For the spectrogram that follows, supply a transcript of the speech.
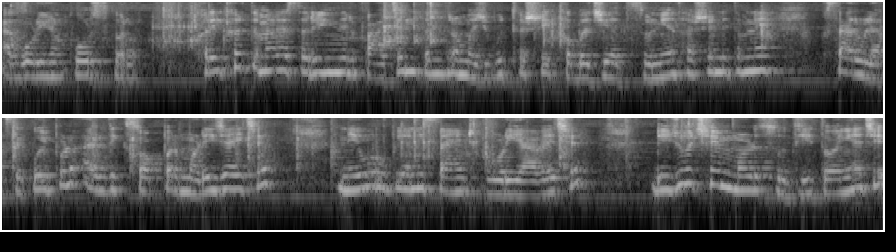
આ ગોળીનો કોર્સ કરો. ખરેખર તમારા શરીરની પાચન તંત્ર મજબૂત થશે, કબજિયાત શૂન્ય થશે અને તમને સારું લાગશે. કોઈ પણ આયુર્વેદિક શોપ પર મળી જાય છે. નેવું રૂપિયાની સાઠ ગોળી આવે છે. બીજું છે મળસુધી તો અહીંયા જે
